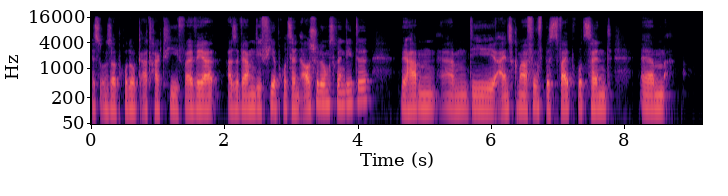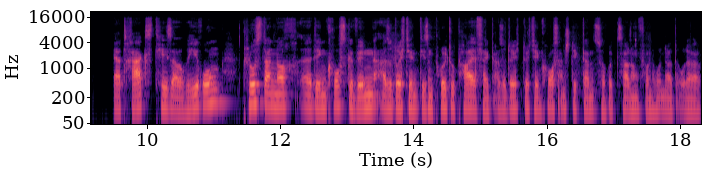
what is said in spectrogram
ist unser Produkt attraktiv, weil wir, also wir haben die 4% Ausschüttungsrendite, wir haben ähm, die 1,5 bis 2% ähm, Ertragsthesaurierung plus dann noch äh, den Kursgewinn, also durch den, diesen Pull-to-Par-Effekt, also durch, durch den Kursanstieg dann zur Rückzahlung von 100 oder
